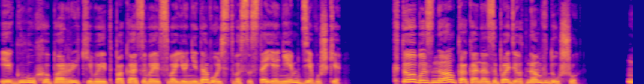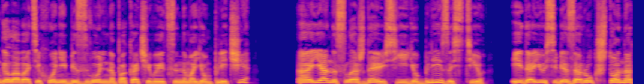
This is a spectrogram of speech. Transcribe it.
и глухо порыкивает, показывая свое недовольство состоянием девушки. Кто бы знал, как она западет нам в душу. Голова Тихони безвольно покачивается на моем плече, а я наслаждаюсь ее близостью и даю себе зарок, что она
